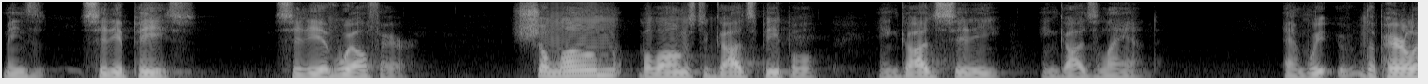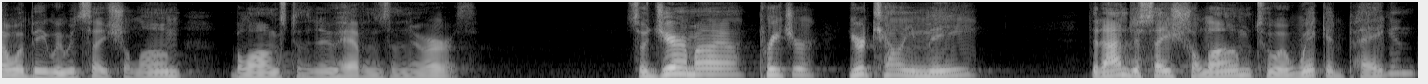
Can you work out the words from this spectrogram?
means city of peace, city of welfare. Shalom belongs to God's people in God's city, in God's land. And we, the parallel would be we would say shalom belongs to the new heavens and the new earth. So, Jeremiah, preacher, you're telling me that I'm to say shalom to a wicked pagan?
